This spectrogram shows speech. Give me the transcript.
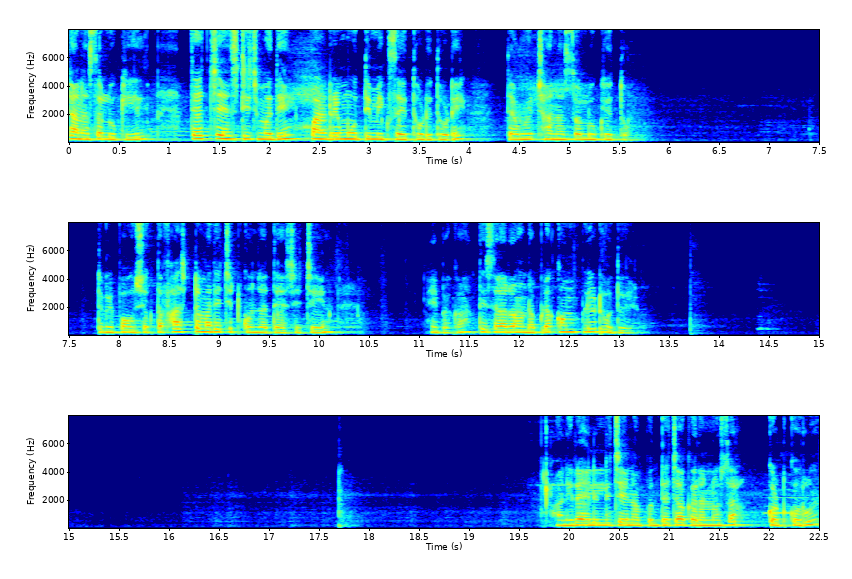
छान असा लुक येईल. त्या चेन स्टिचमध्ये पांढरे मोती मिक्स आहेत थोडे थोडे त्यामुळे छान असा लुक येतो. तुम्ही पाहू शकता फास्टमध्ये चिटकून जाते असे चेन हे बघा तिसरा राऊंड आपला कंप्लीट होतो आहे आणि राहिलेली चेन आपण त्याच्या आकारानुसार कट करून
